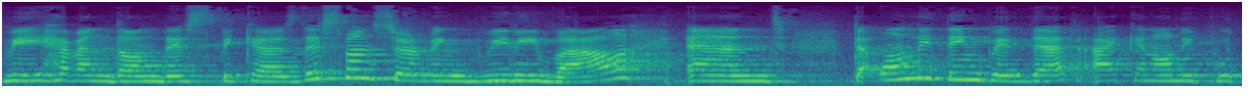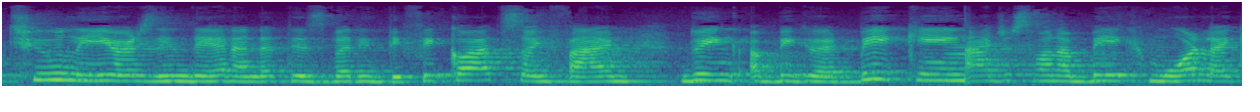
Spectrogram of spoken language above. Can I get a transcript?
we haven't done this because this one's serving really well and The only thing with that, I can only put two layers in there and that is very difficult. So if I'm doing a bigger baking, I just wanna bake more. Like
